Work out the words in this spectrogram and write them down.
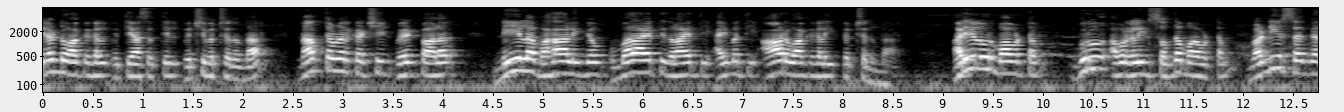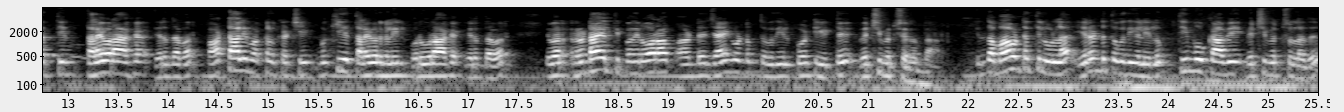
இரண்டு வாக்குகள் வித்தியாசத்தில் வெற்றி பெற்றிருந்தார். நாம் தமிழர் கட்சியின் வேட்பாளர் நீல மகாலிங்கம் ஒன்பதாயிரத்தி தொள்ளாயிரத்தி ஐம்பத்தி ஆறு வாக்குகளை பெற்றிருந்தார். அரியலூர் மாவட்டம் குரு அவர்களின் சொந்த மாவட்டம் வன்னியர் சங்கத்தின் தலைவராக இருந்தவர் பாட்டாளி மக்கள் கட்சியின் முக்கிய தலைவர்களில் ஒருவராக இருந்தவர். இவர் இரண்டாயிரத்தி பதினோராம் ஆண்டு ஜெயங்கொண்டம் தொகுதியில் போட்டியிட்டு வெற்றி பெற்றிருந்தார். இந்த மாவட்டத்தில் உள்ள இரண்டு தொகுதிகளிலும் திமுகவே வெற்றி பெற்றுள்ளது.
